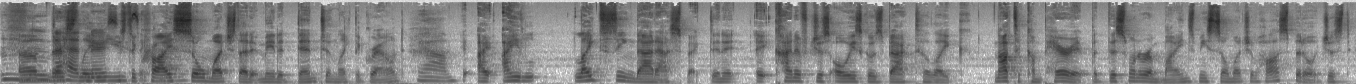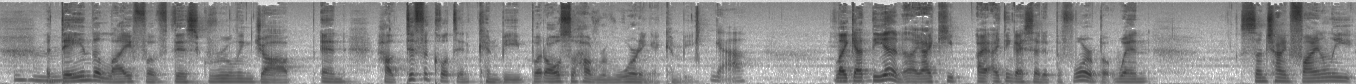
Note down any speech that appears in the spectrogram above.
Um, The nurse head lady nurse used to used to cry cry. so much that it made a dent in like the ground. yeah. I I liked seeing that aspect, and it it kind of just always goes back to like not to compare it, but this one reminds me so much of hospital. Just Mm-hmm. a day in the life of this grueling job and how difficult it can be, but also how rewarding it can be. Yeah. Like at the end, like I keep, I, I think I said it before, but when Sunshine finally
